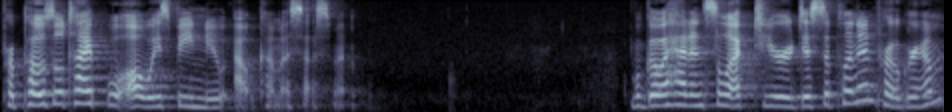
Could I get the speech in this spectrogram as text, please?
Proposal type will always be new outcome assessment. We'll go ahead and select your discipline and program.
